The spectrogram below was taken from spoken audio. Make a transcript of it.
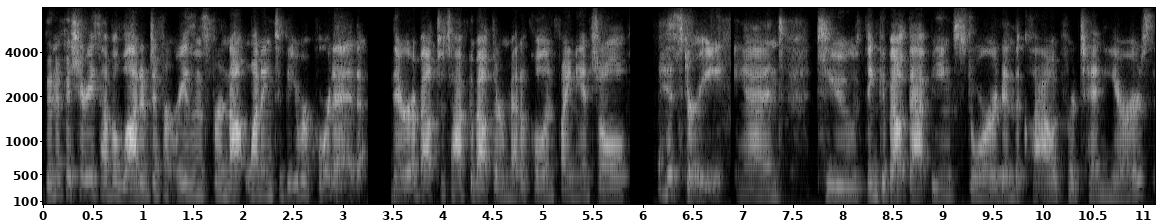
beneficiaries have a lot of different reasons for not wanting to be recorded. They're about to talk about their medical and financial history and to think about that being stored in the cloud for 10 years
